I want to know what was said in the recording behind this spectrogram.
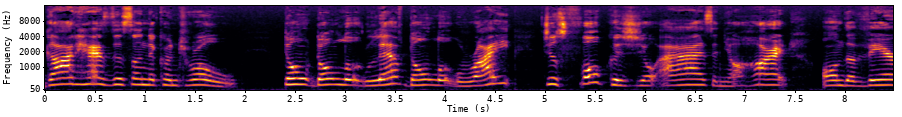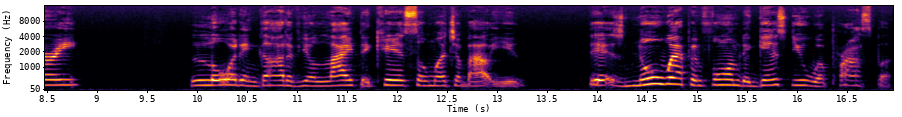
God has this under control. Don't don't look left, don't look right. Just focus your eyes and your heart on the very Lord and God of your life that cares so much about you. There is no weapon formed against you will prosper.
